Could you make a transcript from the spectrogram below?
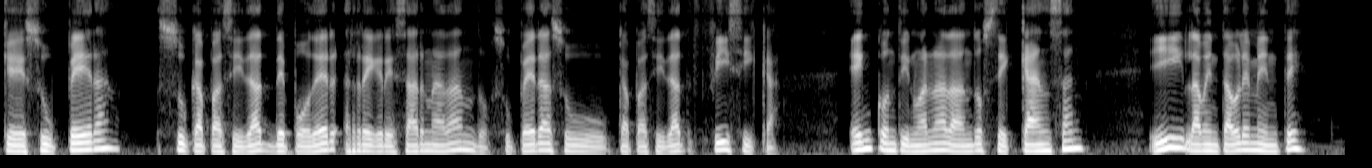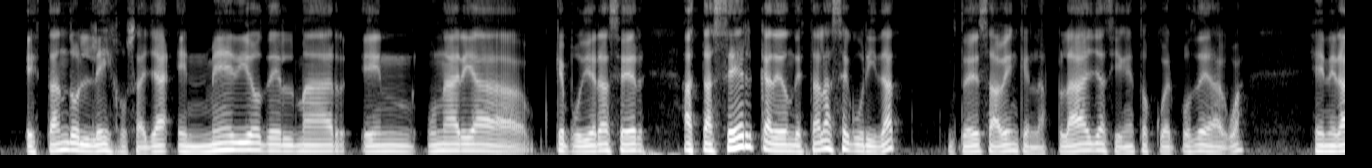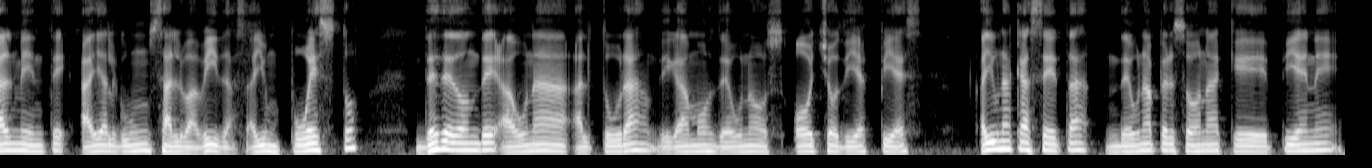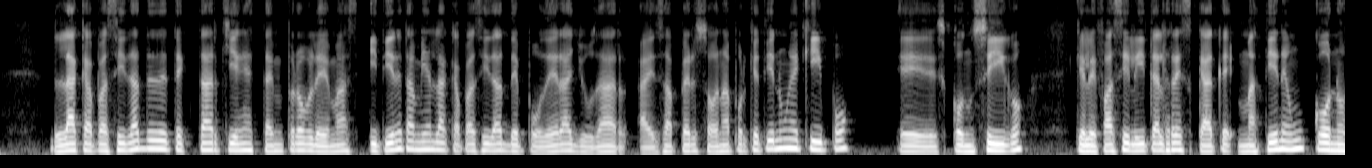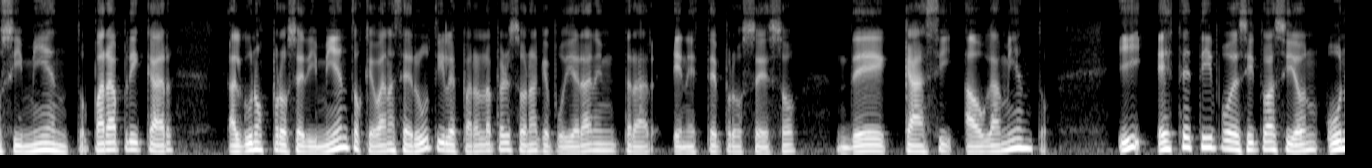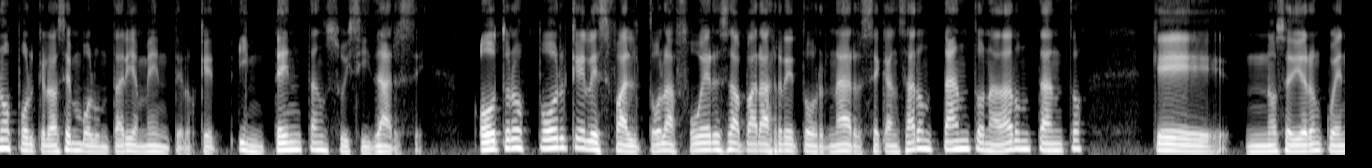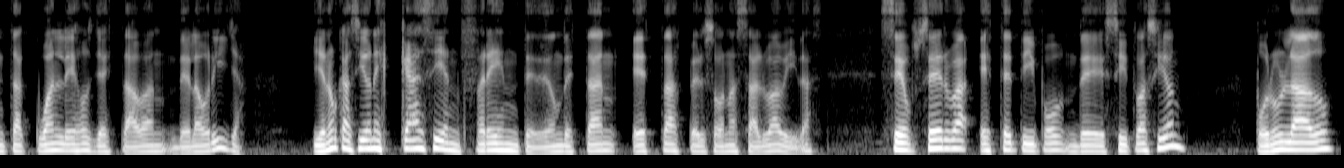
que supera su capacidad de poder regresar nadando, supera su capacidad física. En continuar nadando, se cansan y lamentablemente estando lejos allá en medio del mar, en un área que pudiera ser hasta cerca de donde está la seguridad. Ustedes saben que en las playas y en estos cuerpos de agua generalmente hay algún salvavidas, hay un puesto desde donde a una altura, digamos, de unos 8 o 10 pies, hay una caseta de una persona que tiene la capacidad de detectar quién está en problemas y tiene también la capacidad de poder ayudar a esa persona porque tiene un equipo consigo que le facilita el rescate, más tiene un conocimiento para aplicar algunos procedimientos que van a ser útiles para la persona que pudieran entrar en este proceso de casi ahogamiento. Y este tipo de situación, unos porque lo hacen voluntariamente, los que intentan suicidarse, otros porque les faltó la fuerza para retornar, se cansaron tanto, nadaron tanto, que no se dieron cuenta cuán lejos ya estaban de la orilla. Y en ocasiones casi enfrente de donde están estas personas salvavidas, se observa este tipo de situación. Por un lado,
